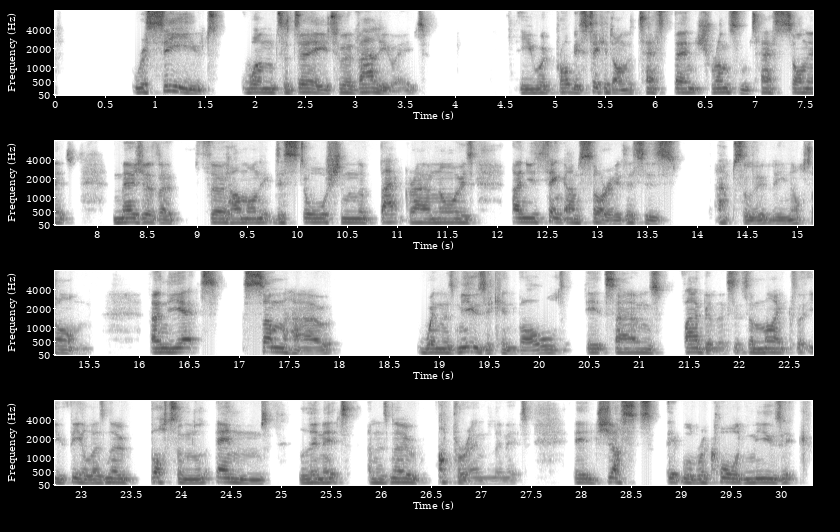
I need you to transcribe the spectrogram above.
received one today to evaluate, you would probably stick it on a test bench, run some tests on it, measure the third harmonic distortion, the background noise, and you'd think, I'm sorry, this is absolutely not on. And yet, somehow, when there's music involved, it sounds fabulous. It's a mic that you feel there's no bottom end limit and there's no upper end limit. It just, it will record music,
